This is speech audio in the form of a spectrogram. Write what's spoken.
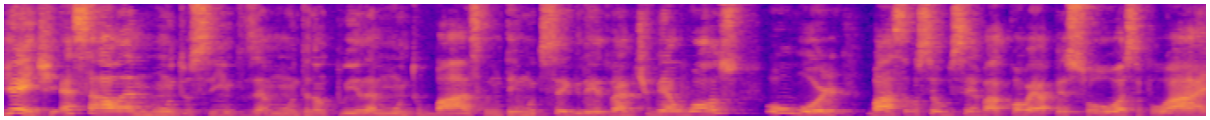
Gente, essa aula é muito simples, é muito tranquila, é muito básica, não tem muito segredo. O verbo to be é was ou were. Basta você observar qual é a pessoa, se for I,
